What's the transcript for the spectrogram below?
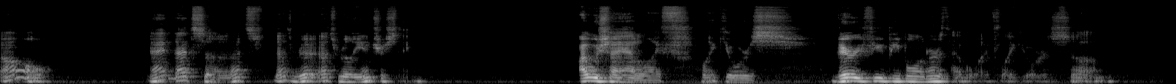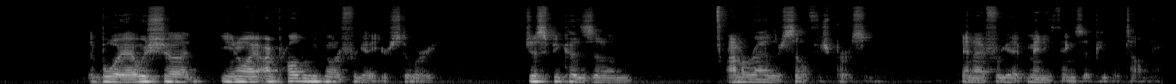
Oh, that that's uh, that's that's really that's really interesting. I wish I had a life like yours. Very few people on earth have a life like yours. Um, boy, I wish, uh, you know, I, am probably going to forget your story just because um, I'm a rather selfish person and I forget many things that people tell me.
